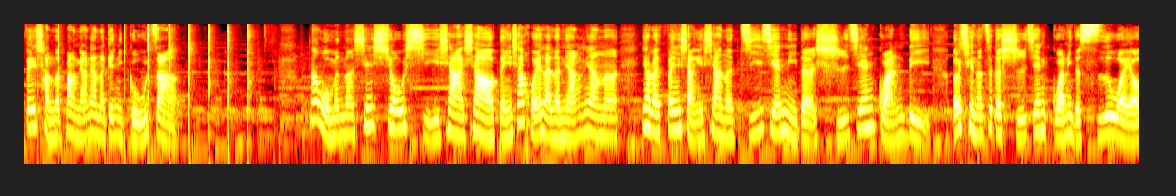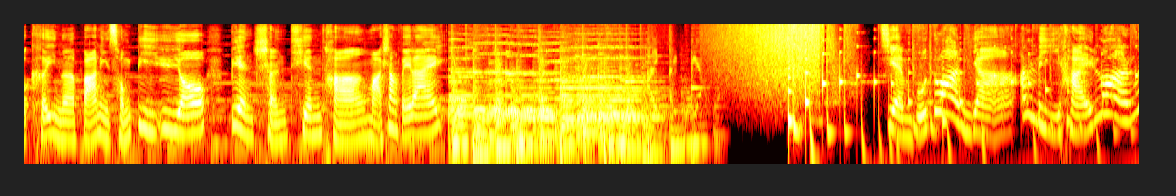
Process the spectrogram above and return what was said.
非常的棒。娘娘呢给你鼓掌。那我们呢，先休息一下下。等一下回来的娘娘呢，要来分享一下呢，极简你的时间管理，而且呢，这个时间管理的思维哦，可以呢，把你从地狱哦变成天堂。马上回来，剪不断呀，啊，理还乱。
